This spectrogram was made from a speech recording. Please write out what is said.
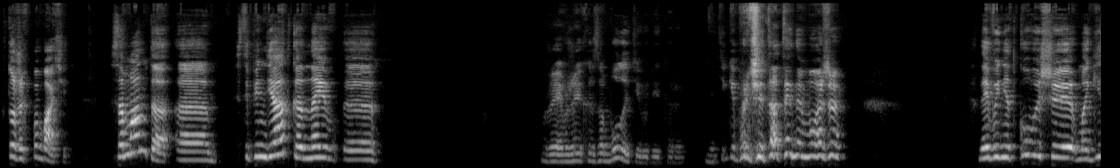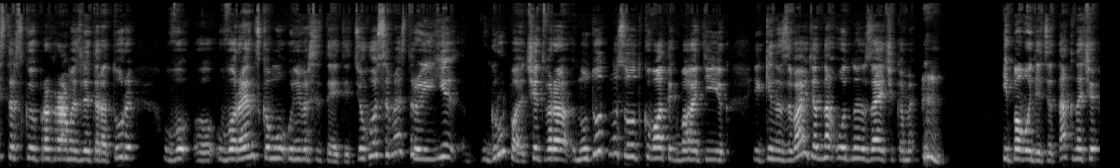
хто ж їх побачить? Саманта, е, стипендіатка най... Е, вже я вже їх і забула, ті літери. Не тільки прочитати не можу. Найвинятковішої магістерської програми з літератури в, е, у Воренському університеті. Цього семестру її група четверо нудотно солодкуватих багатіїк, які називають одна одною зайчиками і поводяться так, наче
